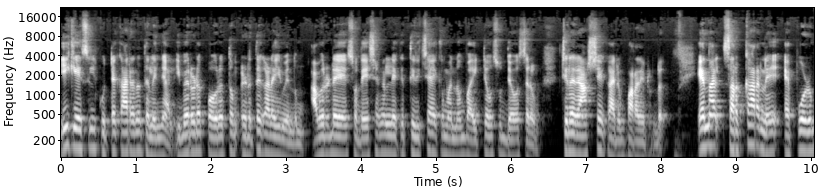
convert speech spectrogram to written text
ഈ കേസിൽ കുറ്റക്കാരെന്ന് തെളിഞ്ഞാൽ ഇവരുടെ പൗരത്വം എടുത്തു കളയുമെന്നും അവരുടെ സ്വദേശങ്ങളിലേക്ക് തിരിച്ചയക്കുമെന്നും വൈറ്റ് ഹൗസ് ഉദ്യോഗസ്ഥരും ചില രാഷ്ട്രീയക്കാരും പറഞ്ഞിട്ടുണ്ട്. എന്നാൽ സർക്കാരിന് എപ്പോഴും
